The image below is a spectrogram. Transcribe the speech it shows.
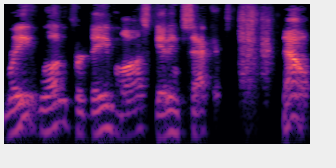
great run for Dave Moss getting second. Now,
